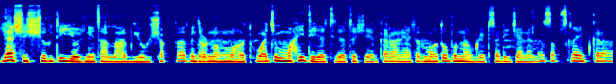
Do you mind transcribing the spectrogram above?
या शिष्यवृत्ती योजनेचा लाभ घेऊ शकतात. मित्रांनो महत्त्वाची माहिती जास्तीत जास्त शेअर करा आणि अशाच महत्त्वपूर्ण अपडेटसाठी चॅनलला सबस्क्राईब करा.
